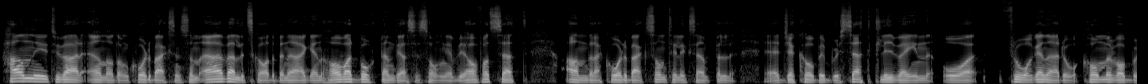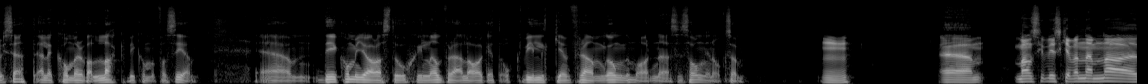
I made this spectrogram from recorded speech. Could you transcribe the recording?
Han är ju tyvärr en av de quarterbacksen som är väldigt skadebenägen, har varit borta en del säsonger. Vi har fått sett andra quarterbacks som till exempel eh, Jacoby Brissett kliva in och frågan är då, kommer det vara Brissett eller kommer det vara Luck vi kommer få se? Ehm, det kommer göra stor skillnad för det här laget och vilken framgång de har den här säsongen också. Mm. Um, man ska, vi ska väl nämna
